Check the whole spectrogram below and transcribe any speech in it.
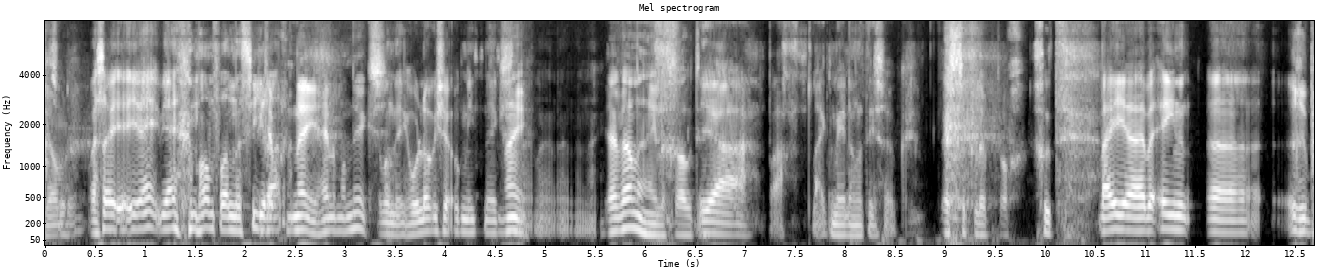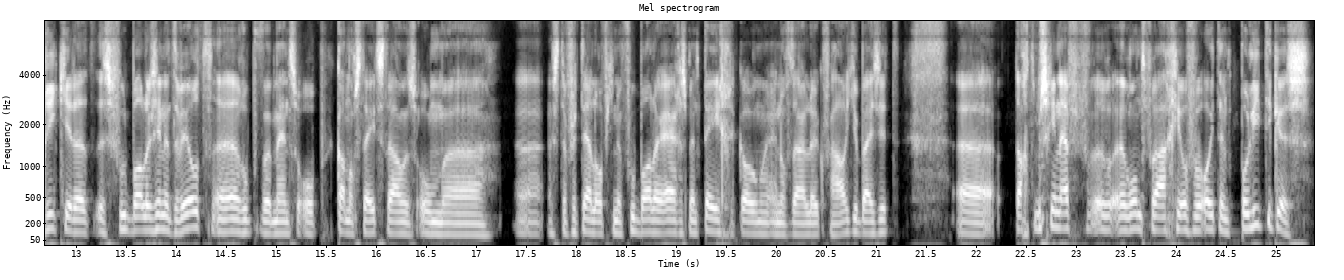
jammer. Maar zei, jij, jij een man van uh, Ik sieraden? heb, nee, helemaal niks. Want nee, horloge ook niet, niks. Nee. nee, nee, nee. Jij wel een hele grote. Ja, ach, het lijkt meer dan het is ook. Beste club toch? Goed. Wij eh, hebben één eh, rubriekje, dat is voetballers in het wild. Eh, roepen we mensen op, kan nog steeds trouwens, om eh, eh, eens te vertellen of je een voetballer ergens bent tegengekomen en of daar een leuk verhaaltje bij zit. Eh dacht misschien even een rondvraagje of we ooit een politicus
